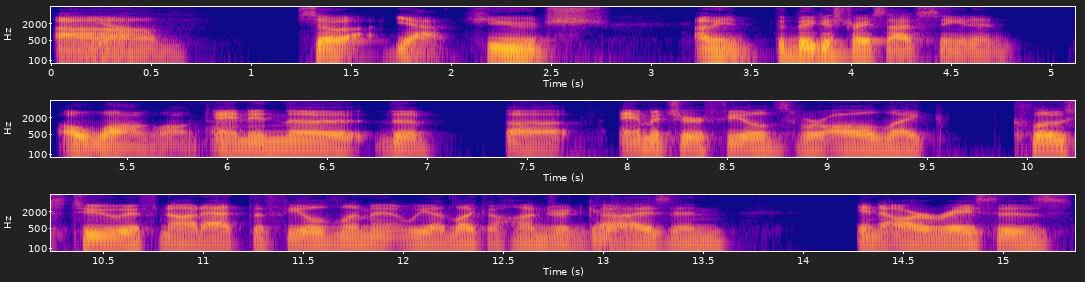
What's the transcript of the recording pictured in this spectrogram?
Um, yeah. So yeah, huge. I mean, the biggest race I've seen in a long, long time. And in the the uh, amateur fields, were all like close to, if not at the field limit. We had like a hundred guys yeah. in in our races,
